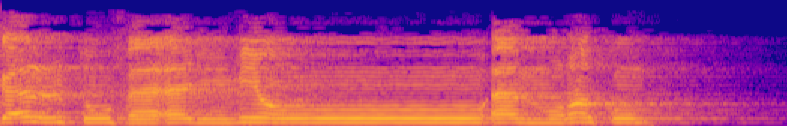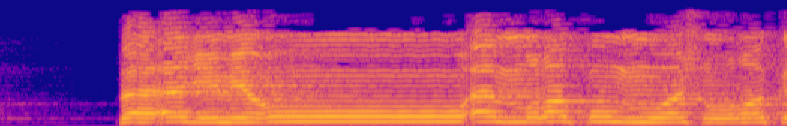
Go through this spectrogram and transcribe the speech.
توكلت فَأَجْمِعُوا أَمْرَكُمْ فَأَجْمِعُوا أَمْرَكُمْ وَشُرَكَاءَكُمْ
